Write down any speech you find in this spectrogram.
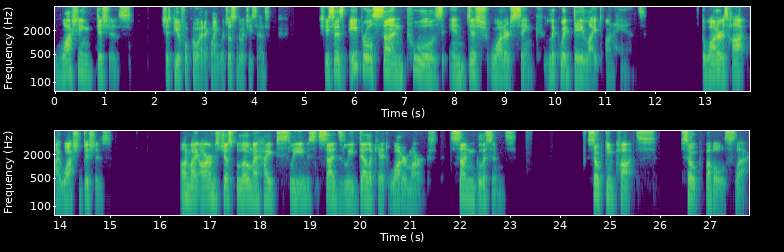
washing dishes. It's just beautiful poetic language. Listen to what she says. She says, April sun pools in dishwater sink, liquid daylight on hands. The water is hot, I wash dishes. On my arms, just below my hiked sleeves, suds leave delicate water marks. Sun glistens. Soaking pots, soap bubbles slack.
